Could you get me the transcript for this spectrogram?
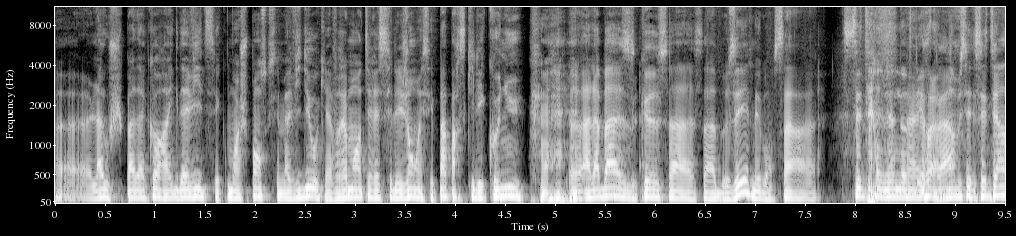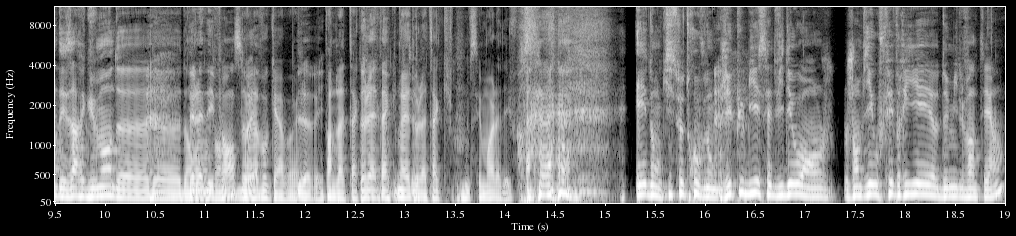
Euh, là où je suis pas d'accord avec David, c'est que moi je pense que c'est ma vidéo qui a vraiment intéressé les gens et c'est pas parce qu'il est connu euh, à la base que ça ça a buzzé. Mais bon ça un Ouais, voilà. C'était un des arguments de, de, dans- De la dans- défense, de ouais. l'avocat, ouais. De l'attaque. De l'attaque, de. C'est moi la défense. et donc, il se trouve, donc j'ai publié cette vidéo en janvier ou février 2021.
